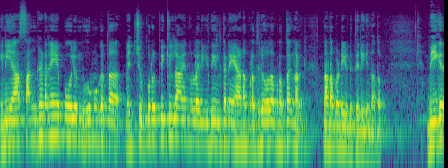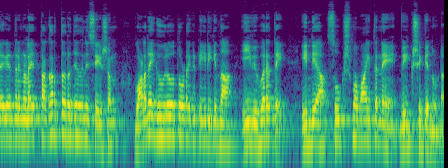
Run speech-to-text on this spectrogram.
ഇനി ആ സംഘടനയെ പോലും ഭൂമുഖത്ത് വെച്ചു പൊറുപ്പിക്കില്ല എന്നുള്ള രീതിയിൽ തന്നെയാണ് പ്രതിരോധ വൃത്തങ്ങൾ നടപടിയെടുത്തിരിക്കുന്നത്. ഭീകരകേന്ദ്രങ്ങളെ തകർത്തെറിഞ്ഞതിന് ശേഷം വളരെ ഗൗരവത്തോടെ കിട്ടിയിരിക്കുന്ന ഈ വിവരത്തെ ഇന്ത്യ സൂക്ഷ്മമായി തന്നെ വീക്ഷിക്കുന്നുണ്ട്.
